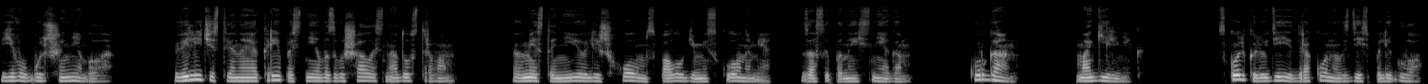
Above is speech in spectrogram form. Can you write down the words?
Его больше не было. Величественная крепость не возвышалась над островом. Вместо нее лишь холм с пологими склонами, засыпанный снегом. Курган. Могильник. Сколько людей и драконов здесь полегло.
